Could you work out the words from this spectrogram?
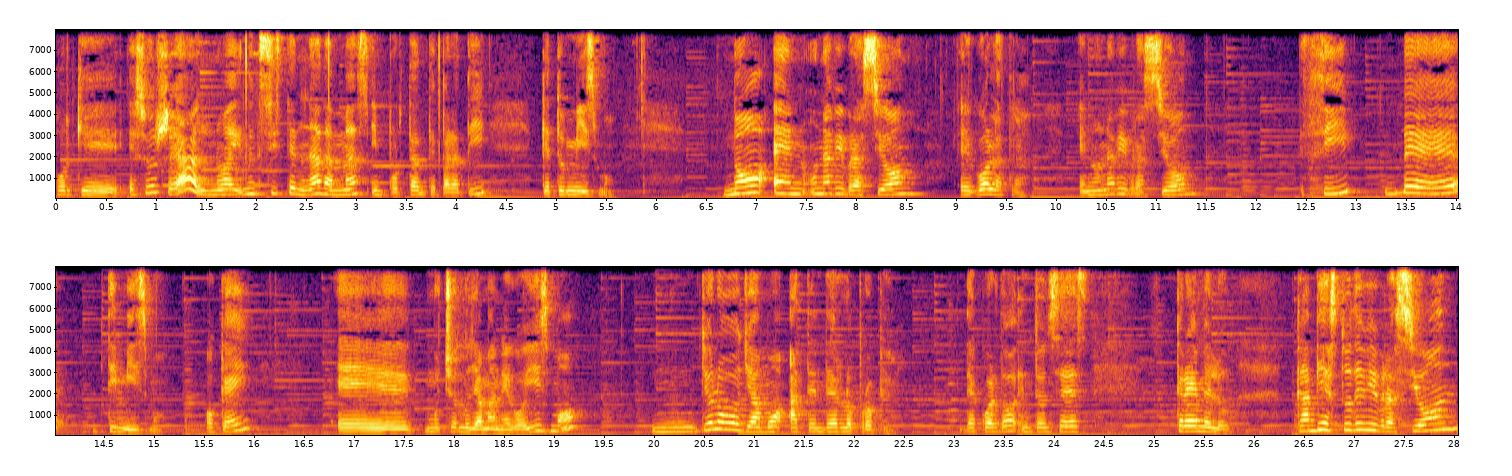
porque eso es real, no, hay, no existe nada más importante para ti que tú mismo. No en una vibración ególatra, en una vibración sí de ti mismo, ¿ok? Eh, muchos lo llaman egoísmo, mm, yo lo llamo atender lo propio, ¿de acuerdo? Entonces, créemelo, cambias tú de vibración,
